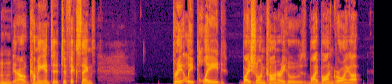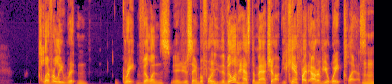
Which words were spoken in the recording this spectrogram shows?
mm-hmm. you know, coming in to, to fix things. Brilliantly played by Sean Connery, who was my Bond growing up. Cleverly written, great villains. As you're saying before, mm. the villain has to match up. You can't fight out of your weight class, mm-hmm.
